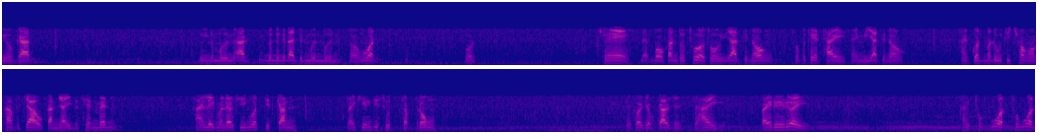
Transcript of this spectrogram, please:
มีโอกาสวิ่งละหมื่นอาจเงินนึงก็ได้เป็นหมื่นหมื่นต่องวดกดแชร์และบอกกันทั่วทั่วโทรญาติพี่น้องทั่วประเทศไทยให้มีญาติพี่น้อง ให้กดมาดูที่ช่องของข้าพเจ้า กันยาอินเตอร์เทนเมนต์ให้เลขมาแล้วสีงวดติดกัน กล้เคียงที่สุดกับตรง แล้วก็จะก้าวจะจะให้ไปเรื่อยๆ ให้ทุกงวด ทุกงวด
